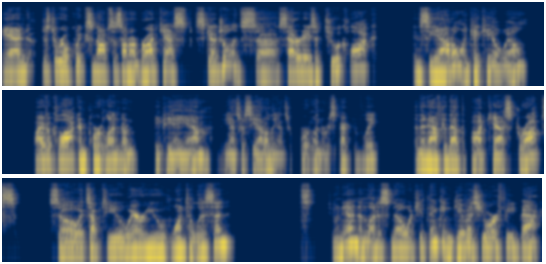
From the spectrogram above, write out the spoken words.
And just a real quick synopsis on our broadcast schedule. It's uh, Saturdays at 2 o'clock in Seattle on KKOL, 5 o'clock in Portland on KPAM, the answer Seattle, the answer Portland, respectively. And then after that, the podcast drops. So it's up to you where you want to listen. Just tune in and let us know what you think and give us your feedback.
